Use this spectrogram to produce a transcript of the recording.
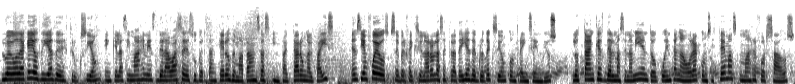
Luego de aquellos días de destrucción en que las imágenes de la base de supertanqueros de Matanzas impactaron al país, en Cienfuegos se perfeccionaron las estrategias de protección contra incendios. Los tanques de almacenamiento cuentan ahora con sistemas más reforzados.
